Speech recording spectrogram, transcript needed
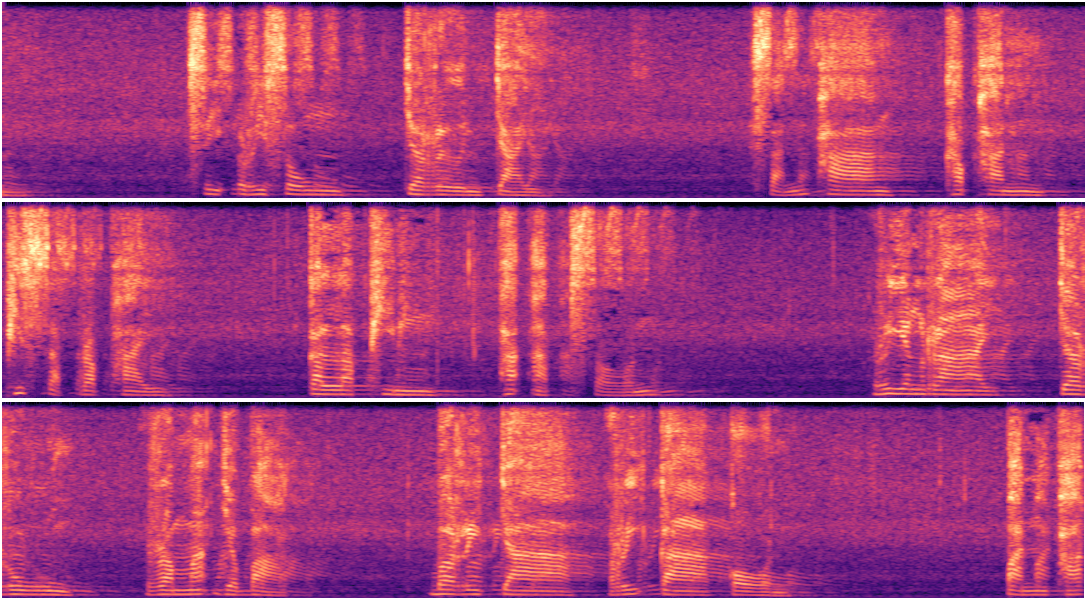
ง สิริทรงเจริญใจ สันพางขพัน พิศประภัยกลพิมพ์พระอับสอนเรียงราย จรูงระมะยบาท บริจา ริกากร ปันพัก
